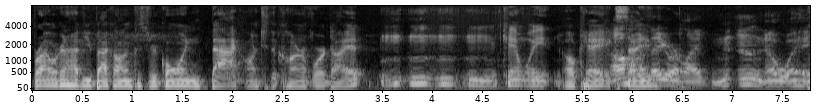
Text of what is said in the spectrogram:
Brian, we're gonna have you back on because you're going back onto the carnivore diet. mm-mm-mm Can't wait. Okay, oh, I exciting. thought you were like, no way.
